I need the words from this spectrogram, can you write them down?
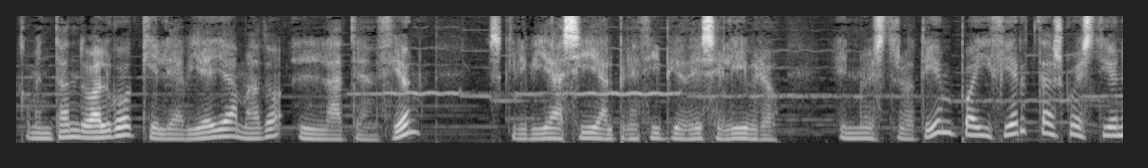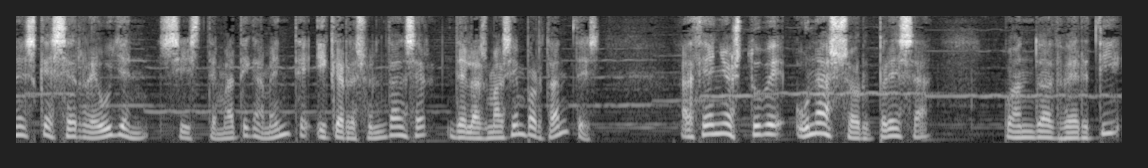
comentando algo que le había llamado la atención. Escribía así al principio de ese libro. En nuestro tiempo hay ciertas cuestiones que se rehuyen sistemáticamente y que resultan ser de las más importantes. Hace años tuve una sorpresa cuando advertí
